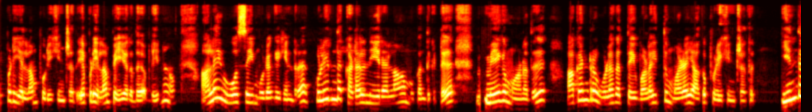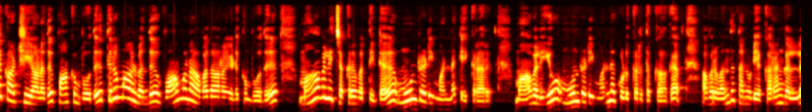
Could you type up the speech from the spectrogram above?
எப்படியெல்லாம் பொழிகின்றது? எப்படியெல்லாம் பெய்யறது அப்படின்னா அலை ஓசை முழங்குகின்ற குளிர்ந்த கடல் நீரெல்லாம் முகந்துக்கிட்டு மேகமானது அகன்ற உலகத்தை வளைத்து மழையாக பொழிகின்றது. இந்த காட்சியானது பார்க்கும்போது திருமால் வந்து வாமன அவதாரம் எடுக்கும்போது மாவலி சக்கரவர்த்திட்ட மூன்றடி மண்ணை கேட்கிறாரு. மாவலியும் மூன்றடி மண்ணை கொடுக்கறதுக்காக அவர் வந்து தன்னுடைய கரங்கள்ல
